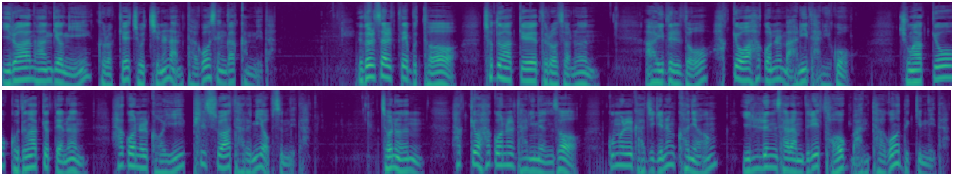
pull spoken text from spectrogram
이러한 환경이 그렇게 좋지는 않다고 생각합니다. 8살 때부터 초등학교에 들어서는 아이들도 학교와 학원을 많이 다니고 중학교, 고등학교 때는 학원을 거의 필수와 다름이 없습니다. 저는 학교 학원을 다니면서 꿈을 가지기는 커녕 잃는 사람들이 더욱 많다고 느낍니다.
